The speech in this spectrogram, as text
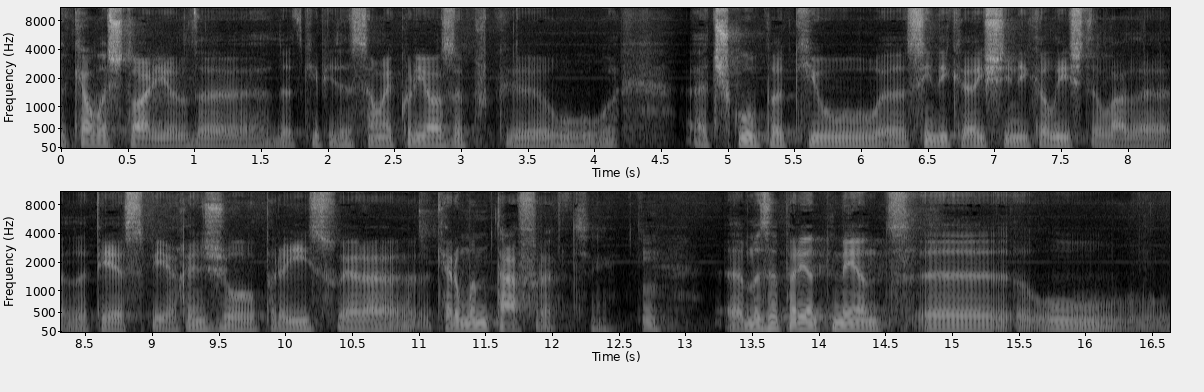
aquela história da, da decapitação é curiosa porque o a desculpa que o sindica, ex-sindicalista lá da, da, PSP arranjou para isso era que era uma metáfora. Sim. Eh, mas aparentemente eh, o,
